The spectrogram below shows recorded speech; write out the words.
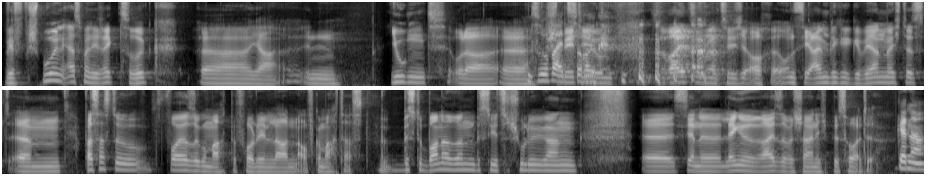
wir spulen erstmal direkt zurück, äh, ja, in Jugend oder äh, so weit zurück. Jugend, soweit du natürlich auch äh, uns die Einblicke gewähren möchtest. Ähm, was hast du vorher so gemacht, bevor du den Laden aufgemacht hast? Bist du Bonnerin? Bist du jetzt zur Schule gegangen? Äh, ist ja eine längere Reise wahrscheinlich bis heute. Genau.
